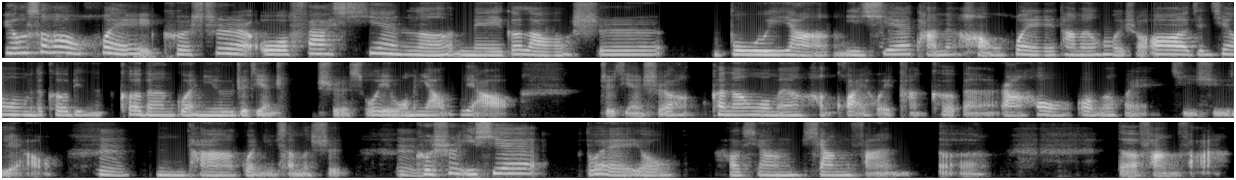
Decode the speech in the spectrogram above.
有时候会，可是我发现了每个老师不一样，一些他们很会，他们会说哦，今天我们的课本课本关于这件事，所以我们要聊这件事。可能我们很快会看课本，然后我们会继续聊，嗯嗯，他关于什么事。嗯，可是，一些对有好像相反的的方法，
